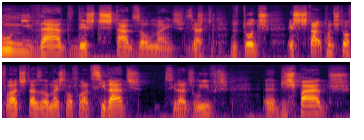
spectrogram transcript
unidade destes Estados alemães. Deste, de todos estes Quando estou a falar de Estados alemães, estou a falar de cidades, cidades livres, uh, bispados,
